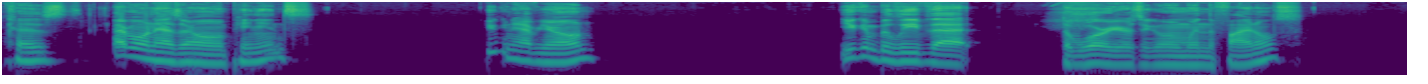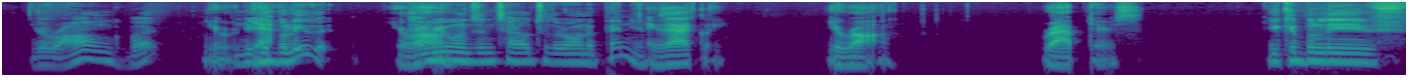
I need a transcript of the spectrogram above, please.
because everyone has their own opinions. You can have your own. You can believe that the Warriors are going to win the finals. You're wrong, but You're, you yeah, can believe it. you're wrong. Everyone's entitled to their own opinion. Exactly. You're wrong. Raptors. You could believe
